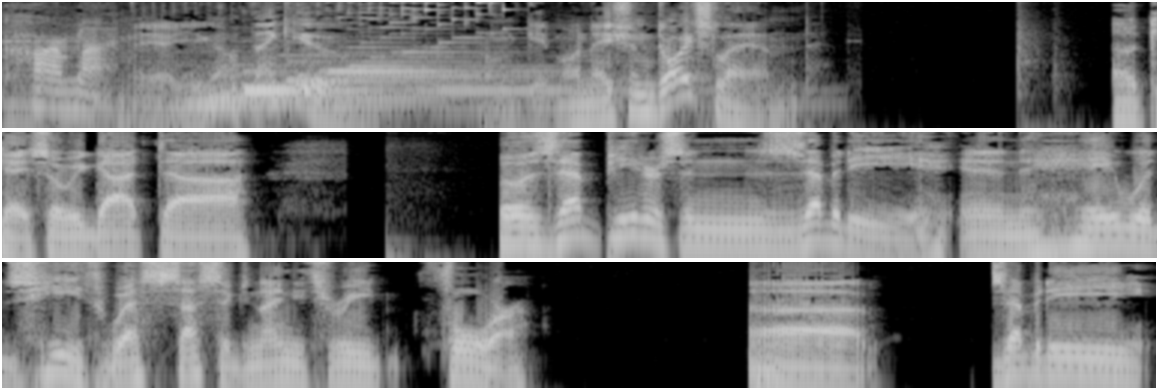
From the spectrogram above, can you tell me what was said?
karma. There you go. Thank you. From Gitmo Nation Deutschland. Okay, so we got uh, oh, Zeb Peterson, Zebedee in Haywards Heath, West Sussex, ninety three four. Uh, Zebedee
